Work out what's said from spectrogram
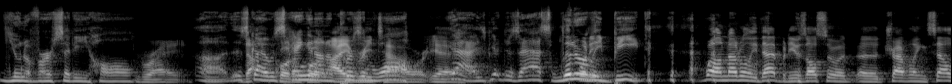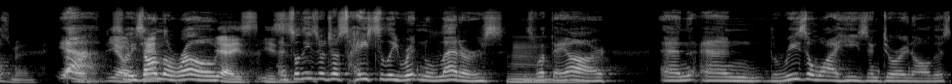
university hall. Right. Uh, this That guy was hanging on a prison wall. tower, yeah. yeah, he's getting his ass literally Well, beat. Well, not only that, but he was also a, a traveling salesman. yeah, you so he's ten- on the road. Yeah, he's he's and so these are just hastily written letters, is what they Mm. are. And and the reason why he's enduring all this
